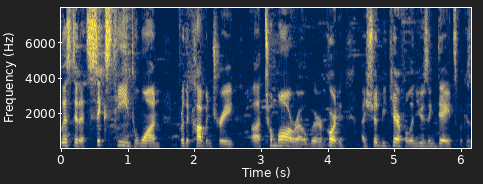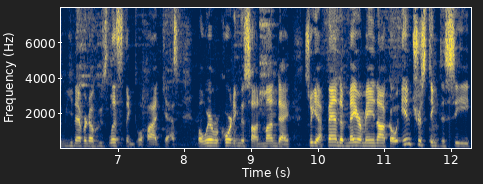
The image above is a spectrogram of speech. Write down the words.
listed at sixteen to one for the Coventry uh, tomorrow. We're recording. I should be careful in using dates because you never know who's listening to a podcast. But we're recording this on Monday, so yeah, Fandom may or may not go. Interesting to see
